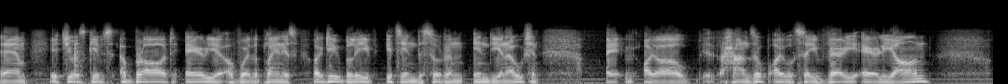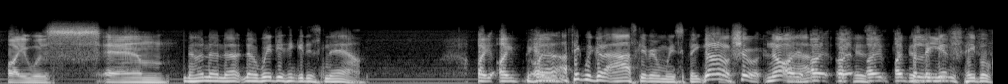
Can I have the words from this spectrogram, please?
Um, it just gives a broad area of where the plane is. I do believe it's in the southern Indian Ocean. I, I'll hands up. I will say very early on. I was. Um, no, no, no, no. Where do you think it is now? I, I, I, I, think we've got to ask everyone we speak. No, to. no, sure. No, uh, I, because, I, I, believe people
